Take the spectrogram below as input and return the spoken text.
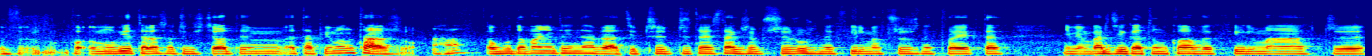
w, mówię teraz oczywiście o tym etapie montażu, Aha. o budowaniu tej narracji. Czy, czy to jest tak, że przy różnych filmach, przy różnych projektach, nie wiem, bardziej gatunkowych filmach, czy,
